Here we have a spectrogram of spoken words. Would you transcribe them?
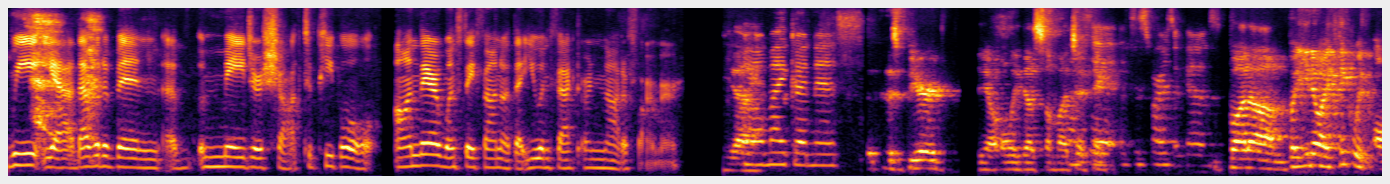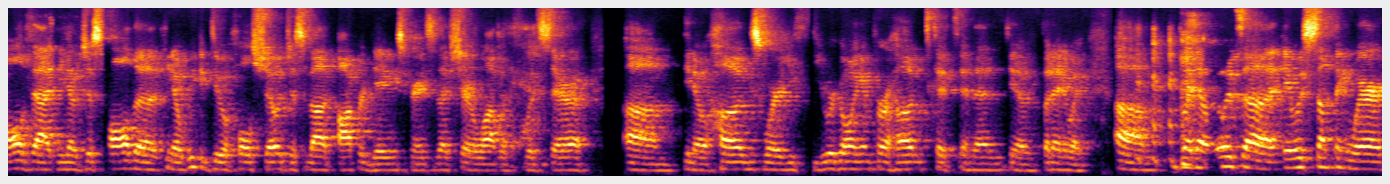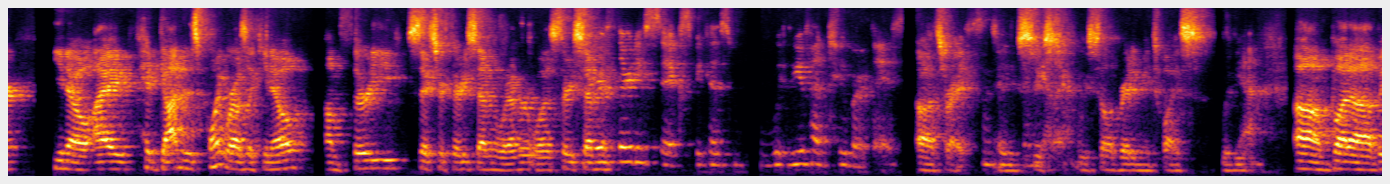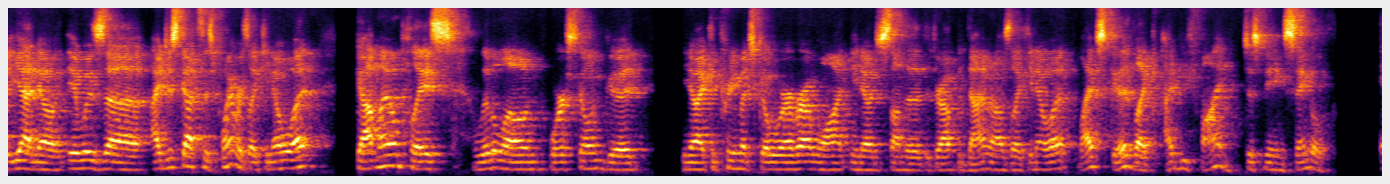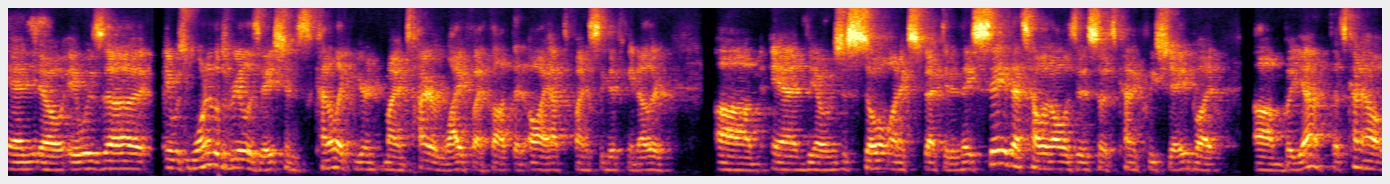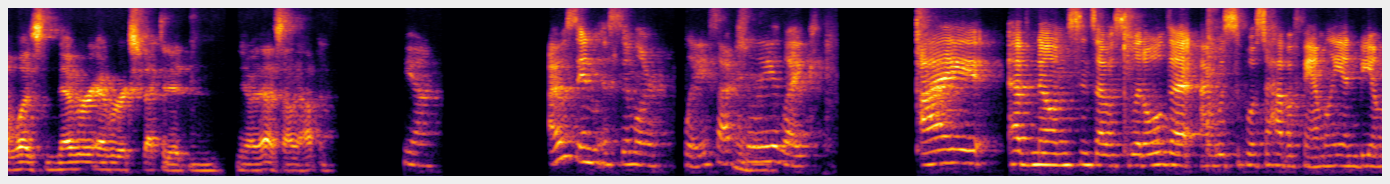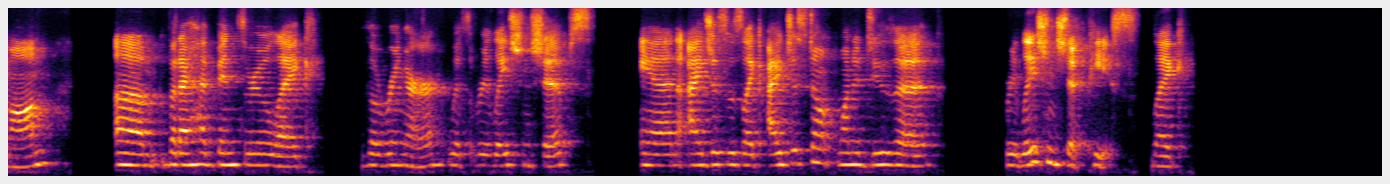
we yeah that would have been a, a major shock to people on there once they found out that you in fact are not a farmer yeah, Oh my goodness. this beard, you know, only does so much. That's I think. it. That's as far as it goes. But um, but you know, I think with all of that, you know, just all the, you know, we could do a whole show just about awkward dating experiences. I've shared a lot with Yeah. with Sarah. Um, you know, hugs where you you were going in for a hug, to, and then you know, but anyway, um, but no, it was uh, it was something where you know I had gotten to this point where I was like, you know, I'm 36 or 37, whatever it was, 37. You're 36 because we, you've had two birthdays. Oh, that's right. And we've you, been you- together. we celebrated me twice with you. Yeah. Um, but uh, but yeah, no, it was. Uh, I just got to this point where it's like, you know what? Got my own place, live alone, work's going good. You know, I could pretty much go wherever I want. You know, just on the, the drop of dime. And I was like, you know what? Life's good. Like I'd be fine just being single. And you know, it was uh, it was one of those realizations, kind of like your my entire life. I thought that oh, I have to find a significant other. Um, and you know, it was just so unexpected. And they say that's how it always is, so it's kind of cliche, but um, but yeah, that's kind of how it was. Never ever expected it, and you know that's how it happened. Yeah. I was in a similar place actually. Like, I have known since I was little that I was supposed to have a family and be a mom. Um, but I had been through like the ringer with relationships. And I just was like, I just don't want to do the relationship piece. Like,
